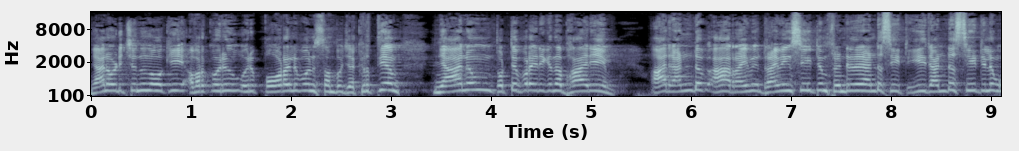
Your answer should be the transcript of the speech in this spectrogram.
ഞാൻ ഓടിച്ചെന്ന് നോക്കി അവർക്കൊരു ഒരു പോറൽ പോലും സംഭവിച്ചു കൃത്യം ഞാനും തൊട്ടിപ്പുറം ഇരിക്കുന്ന ഭാര്യയും ആ രണ്ട് ആ ഡ്രൈവിംഗ് ഡ്രൈവിംഗ് സീറ്റും ഫ്രണ്ടിലെ രണ്ട് സീറ്റ് ഈ രണ്ട് സീറ്റിലും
